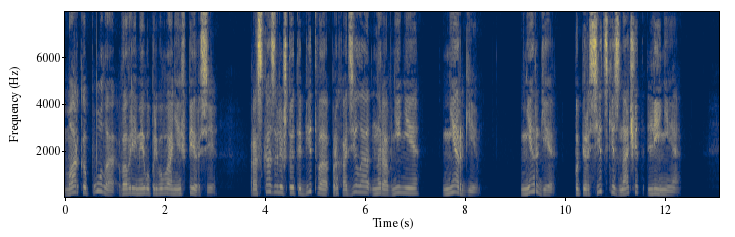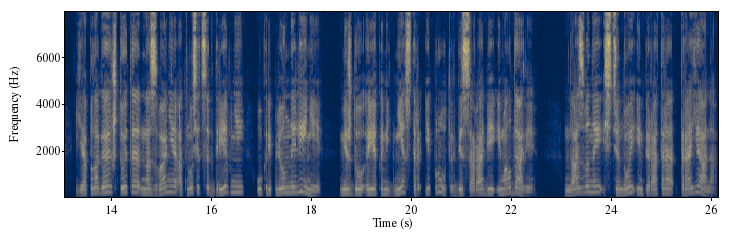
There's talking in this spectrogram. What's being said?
Марко Поло во время его пребывания в Персии рассказывали, что эта битва проходила на равнине Нерги. Нерги по-персидски значит «линия». Я полагаю, что это название относится к древней укрепленной линии между реками Днестр и Прут в Бессарабии и Молдавии, названной стеной императора Трояна,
